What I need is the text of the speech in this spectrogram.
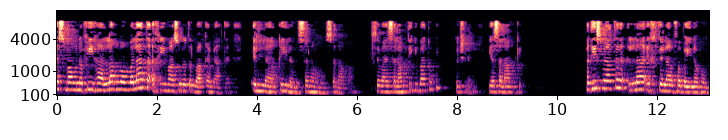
یسما فیحا لغ ولا تفیما سورت الواقع میں آتا ہے اللہ قیلن سلام سلام سوائے سلامتی کی باتوں کی کچھ نہیں، یا سلام کے۔ حدیث میں آتا ہے اللہ اختلاف بینہم۔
